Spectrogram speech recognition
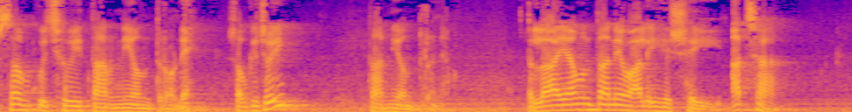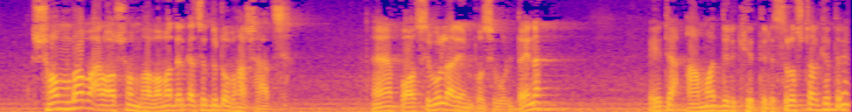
সবকিছুই তার নিয়ন্ত্রণে। সবকিছুই তার নিয়ন্ত্রণে। সেই আচ্ছা সম্ভব আর অসম্ভব? আমাদের কাছে দুটো ভাষা আছে। হ্যাঁ পসিবল আর ইম্পসিবল তাই না? এটা আমাদের ক্ষেত্রে, স্রষ্টার ক্ষেত্রে?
